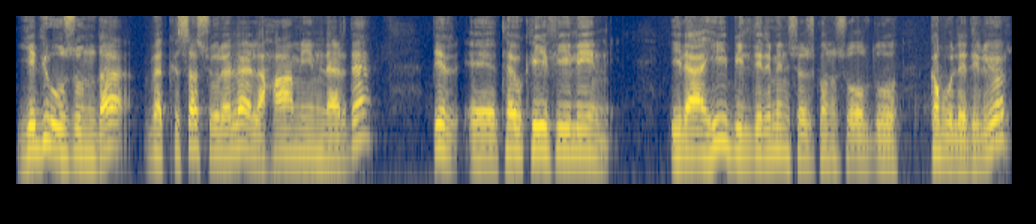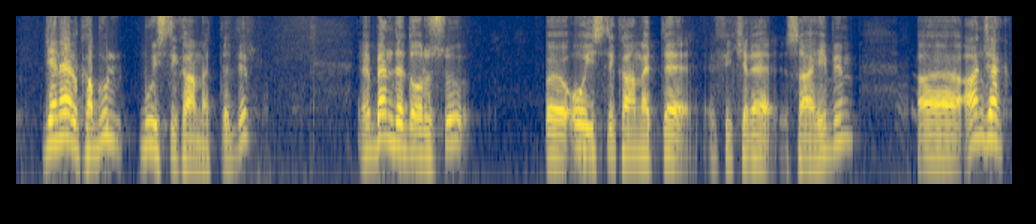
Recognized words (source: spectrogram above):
yedi uzunda ve kısa surelerle hamimlerde bir e, tevkifiliğin, ilahi bildirimin söz konusu olduğu kabul ediliyor. Genel kabul bu istikamettedir. E, ben de doğrusu e, o istikamette fikire sahibim. E, ancak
